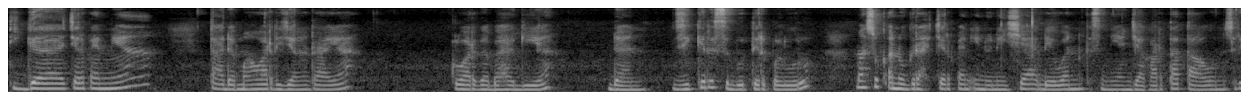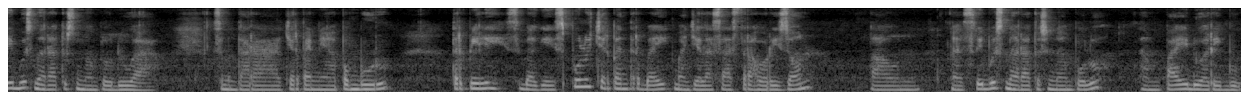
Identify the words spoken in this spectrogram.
Tiga cerpennya Tak ada Mawar di Jalan Raya, Keluarga Bahagia, dan Zikir Sebutir Peluru masuk Anugerah Cerpen Indonesia Dewan Kesenian Jakarta tahun 1992. Sementara cerpennya Pemburu terpilih sebagai 10 cerpen terbaik majalah sastra Horizon tahun 1990 sampai 2000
